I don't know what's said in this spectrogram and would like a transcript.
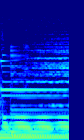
Música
